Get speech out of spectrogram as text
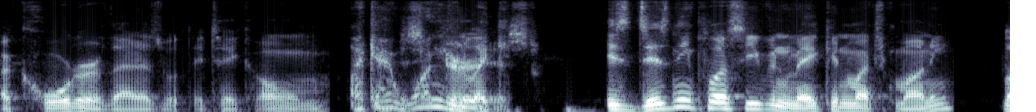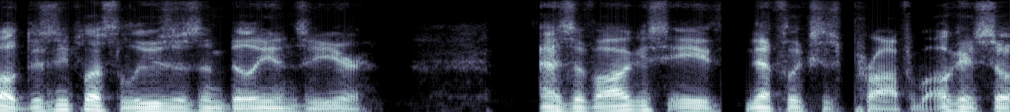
a quarter of that is what they take home. Like, I I'm just wonder, like, is Disney Plus even making much money? well, Disney Plus loses in billions a year. As of August 8th, Netflix is profitable. Okay, so Hey,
